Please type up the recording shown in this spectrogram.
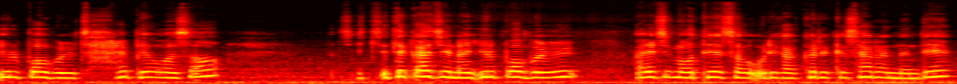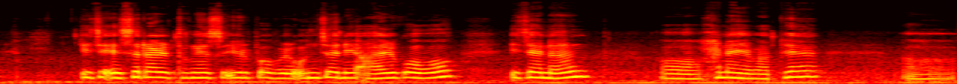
율법을 잘 배워서 이때까지는 율법을 알지 못해서 우리가 그렇게 살았는데 이제 에스라를 통해서 율법을 온전히 알고 이제는 어, 하나님 앞에 어,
